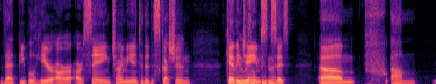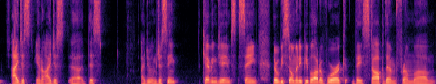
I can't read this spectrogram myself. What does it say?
that people here are are saying chiming into the discussion kevin james says um um i just you know i just uh this i do i'm just seeing Kevin James saying there will be so many people out of work, they stop them from um,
